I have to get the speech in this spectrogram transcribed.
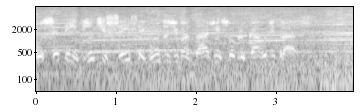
Você tem 26 segundos de vantagem sobre o carro de trás.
